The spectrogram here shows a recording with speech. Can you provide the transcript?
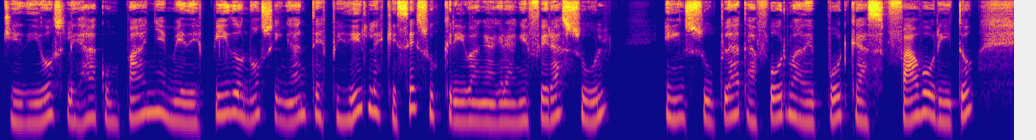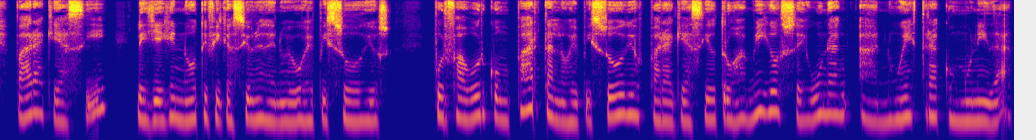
Que Dios les acompañe. Me despido no sin antes pedirles que se suscriban a Gran Esfera Azul en su plataforma de podcast favorito para que así les lleguen notificaciones de nuevos episodios. Por favor, compartan los episodios para que así otros amigos se unan a nuestra comunidad.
